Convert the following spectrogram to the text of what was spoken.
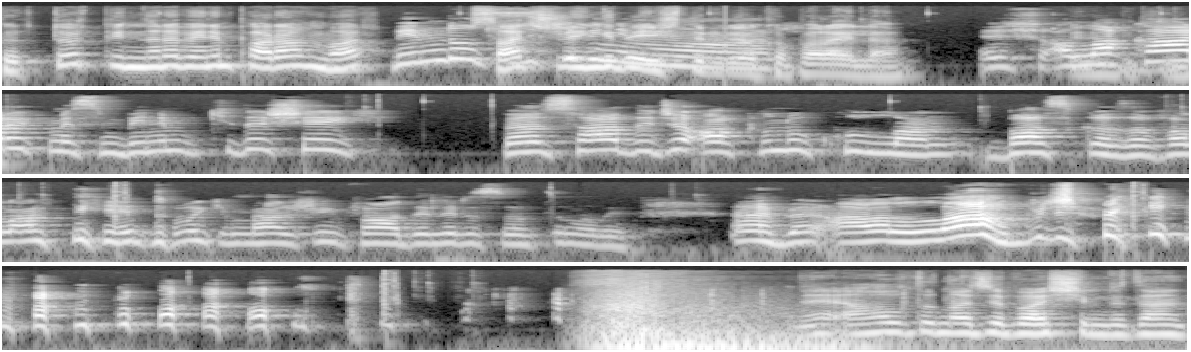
44 bin lira benim param var. Benim de 32 Saç rengi binim değiştiriliyor var. o parayla. Benim Allah bildiğim. kahretmesin. Benimki de şey. Ben sadece aklını kullan. Bas gaza falan diye. Dur bakayım ben şu ifadeleri satın alayım. Ha, ben Allah bu çok iyi ben bunu aldım. Ne aldın acaba şimdiden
